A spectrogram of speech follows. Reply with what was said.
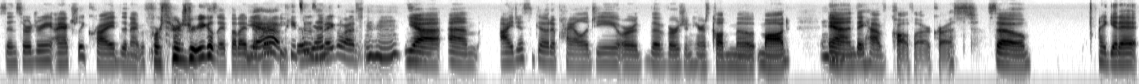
since surgery. I actually cried the night before surgery because I thought I'd yeah, never. Yeah, pizza is a big one. Mm-hmm. Yeah. Um, I just go to Pieology or the version here is called Mo- Mod mm-hmm. and they have cauliflower crust. So I get it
